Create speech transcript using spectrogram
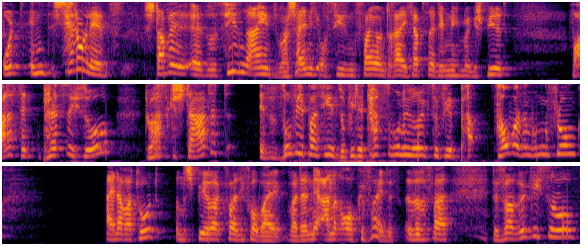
Und in Shadowlands, Staffel, also Season 1, wahrscheinlich auch Season 2 und 3, ich habe seitdem nicht mehr gespielt, war das denn plötzlich so, du hast gestartet, es ist so viel passiert, so viele Tasten wurden gedrückt, so viele pa Zauber sind rumgeflogen, einer war tot und das Spiel war quasi vorbei, weil dann der andere auch gefallen ist. Also das war, das war wirklich so,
